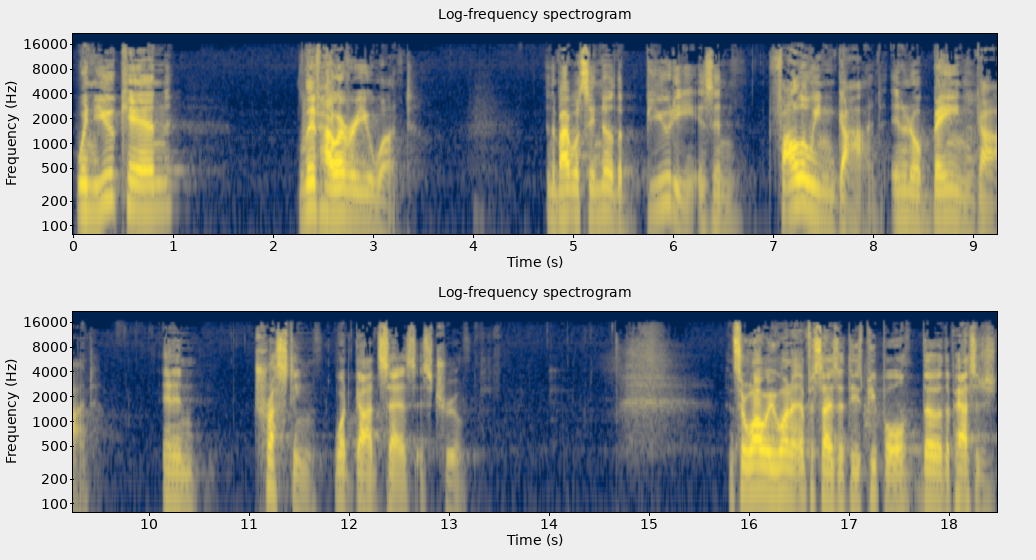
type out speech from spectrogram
when you can live however you want. And the Bible would say, no, the beauty is in following God, in obeying God, and in trusting what God says is true. And so, while we want to emphasize that these people, though the passage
